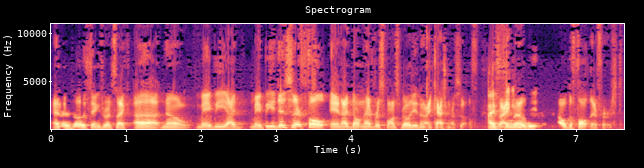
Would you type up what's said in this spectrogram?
and there's other things where it's like, uh, no, maybe I maybe it is their fault and I don't have responsibility, and then I catch myself. I right? think but I'll default there first.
